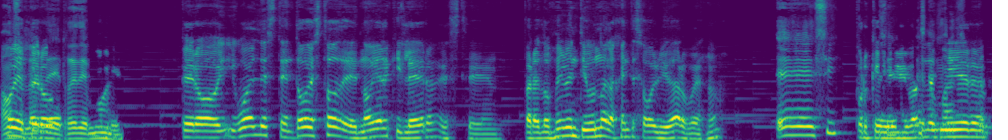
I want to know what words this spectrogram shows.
Vamos Oye, a hablar pero- de Demonio. Pero igual este, en todo esto de novia alquiler, este, para el 2021 la gente se va a olvidar, pues, ¿no? Eh, sí. Porque Sí, va a más- salir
